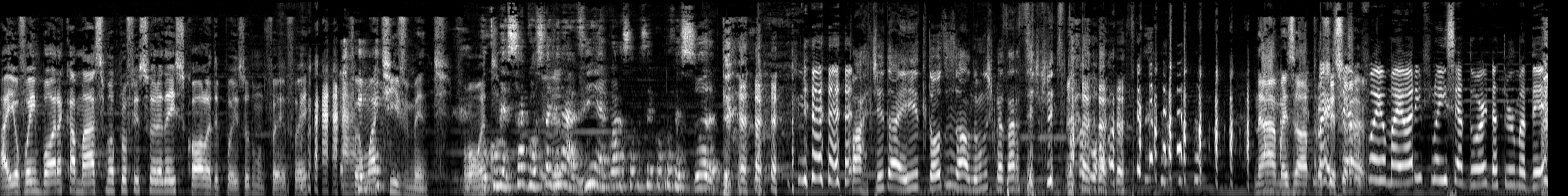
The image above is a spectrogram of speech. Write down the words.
Aí eu vou embora com a máxima professora da escola depois, todo mundo. Foi, foi, foi um achievement. Foi um Vou achievement. começar a gostar de navinha agora só pra ser com a professora. A partir daí, todos os alunos começaram a assistir Star Wars. Não, mas a professora. Marcelo foi o maior influenciador da turma dele.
